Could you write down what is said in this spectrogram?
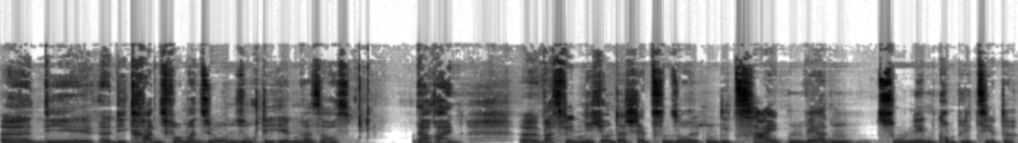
äh, die, äh, die Transformation, sucht die irgendwas aus da rein. Was wir nicht unterschätzen sollten, die Zeiten werden zunehmend komplizierter.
